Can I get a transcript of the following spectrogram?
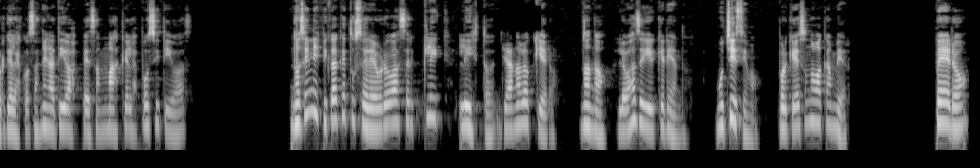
porque las cosas negativas pesan más que las positivas, no significa que tu cerebro va a hacer clic, listo, ya no lo quiero. No, no, lo vas a seguir queriendo. Muchísimo, porque eso no va a cambiar. Pero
